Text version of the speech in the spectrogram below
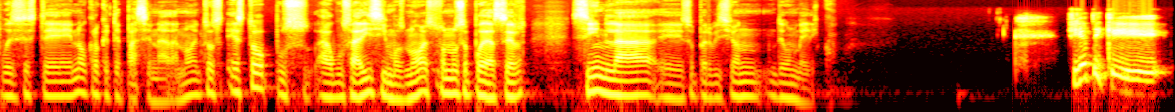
pues este no creo que te pase nada, ¿no? Entonces, esto, pues, abusadísimos, ¿no? Esto no se puede hacer sin la eh, supervisión de un médico. Fíjate que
